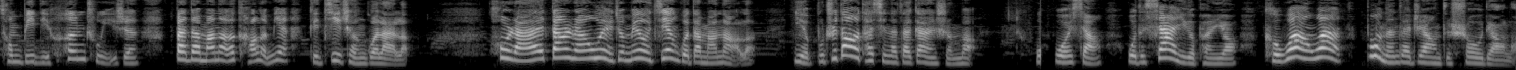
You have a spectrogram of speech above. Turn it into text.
从鼻底哼出一声，把大玛瑙的烤冷面给继承过来了。后来，当然我也就没有见过大玛瑙了，也不知道他现在在干什么。我我想，我的下一个朋友可万万不能再这样子瘦掉了。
